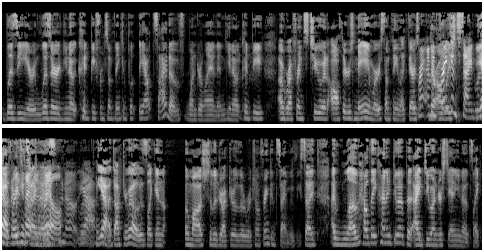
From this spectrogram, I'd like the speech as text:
Lizzie or Lizard, you know, it could be from something completely outside of Wonderland, and you know, it could be a reference to an author's name or something like. There's, Fra- I they're mean, always- Frankenstein was yeah, Frankenstein Frankenstein was, Whale. Who knows? Yeah. yeah, Doctor Whale is like an homage to the director of the original Frankenstein movie. So I I love how they kind of do it, but I do understand, you know, it's like,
